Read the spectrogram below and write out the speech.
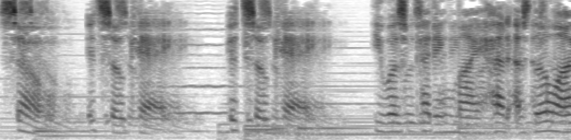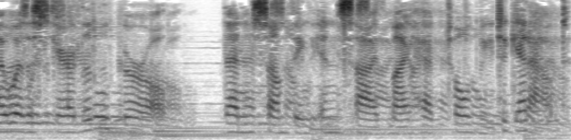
So, it's okay. It's okay. He was petting my head as though I was a scared little girl. Then something inside my head told me to get out.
